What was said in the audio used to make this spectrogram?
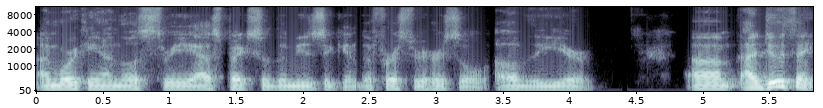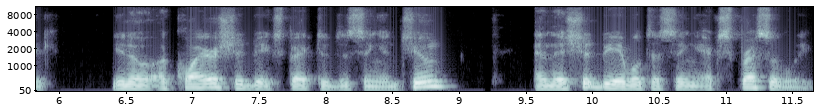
I'm working on those three aspects of the music in the first rehearsal of the year. Um, I do think, you know, a choir should be expected to sing in tune and they should be able to sing expressively.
